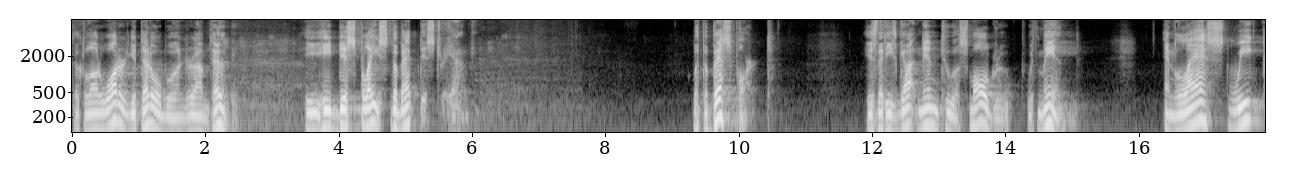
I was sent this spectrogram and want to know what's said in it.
Took a lot of water to get that old boy under, I'm telling you. He, he displaced the baptistry. But the best part is that he's gotten into a small group with men. And last week,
